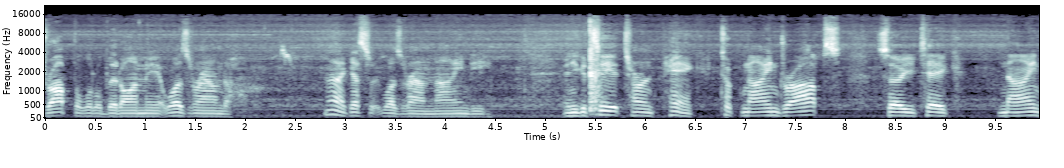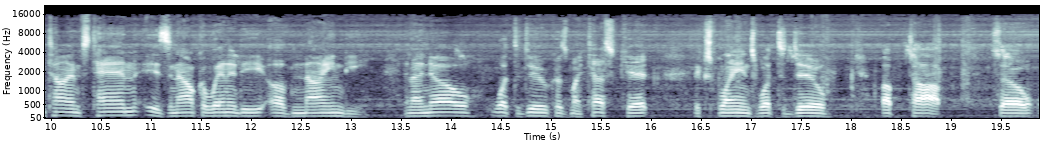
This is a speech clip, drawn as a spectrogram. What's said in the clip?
Dropped a little bit on me. It was around, eh, I guess it was around 90 and you can see it turned pink took nine drops so you take 9 times 10 is an alkalinity of 90 and I know what to do because my test kit explains what to do up top. So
